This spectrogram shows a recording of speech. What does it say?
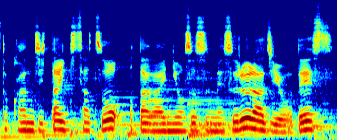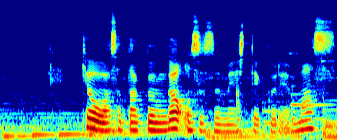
と感じた一冊をお互いにおすすめするラジオです。今日は佐田くんがおすすめしてくれます。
